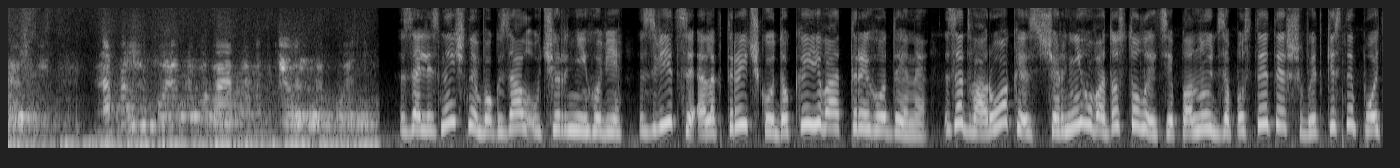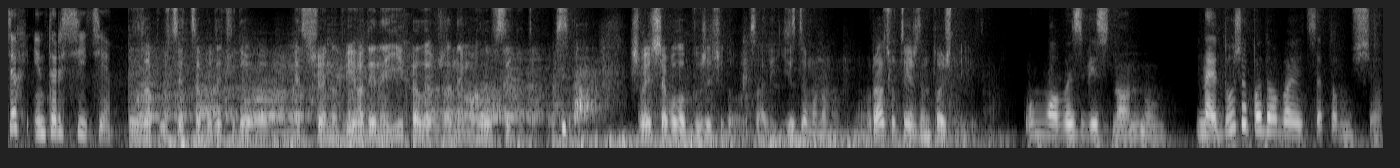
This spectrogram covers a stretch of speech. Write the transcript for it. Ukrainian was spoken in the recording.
лівобережній. На першу полі прибуває приміський електропоїзд. Залізничний вокзал у Чернігові. Звідси електричкою до Києва три години. За два роки з Чернігова до столиці планують запустити швидкісний потяг Інтерсіті. Запустять, це буде чудово. Ми щойно дві години їхали, вже не могли всидіти. Швидше було б дуже чудово взагалі. Їздимо на ну, раз у тиждень точно їздимо. умови, звісно, ну не дуже подобаються, тому що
